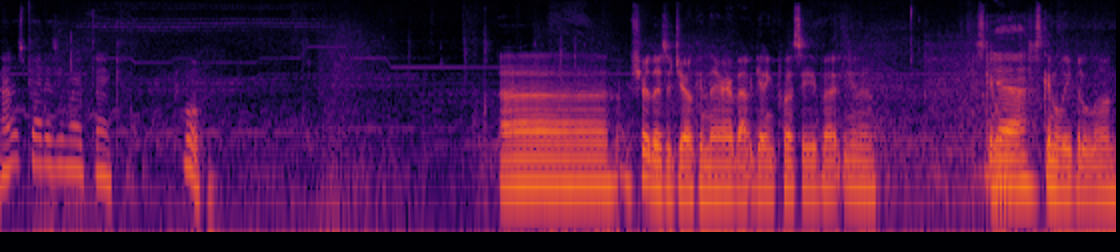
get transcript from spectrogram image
Not as bad as you might think. Cool. Uh, I'm sure there's a joke in there about getting pussy, but you know, just gonna Yeah. just gonna leave it alone.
